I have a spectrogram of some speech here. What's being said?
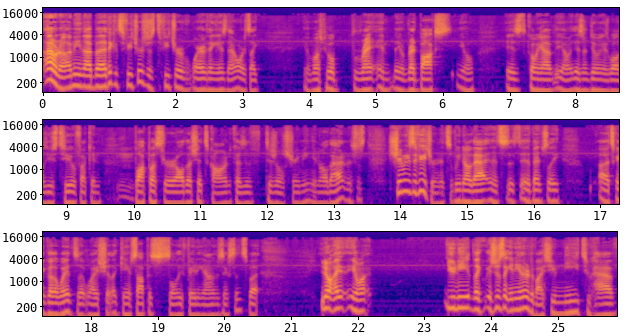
I don't know. I mean, I, but I think it's features just the feature of where everything is now, where it's like you know most people rent and you know, Redbox you know is going out you know it isn't doing as well as used to. Fucking Mm. Blockbuster, all the shit's gone because of digital streaming and all that. And it's just streaming is the future, and it's we know that, and it's, it's eventually uh, it's gonna go that way. It's like why shit like GameStop is slowly fading out of existence. But you know, I you know, you need like it's just like any other device. You need to have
